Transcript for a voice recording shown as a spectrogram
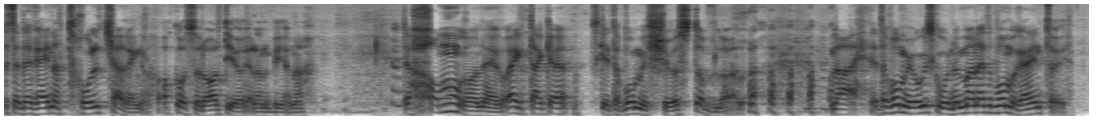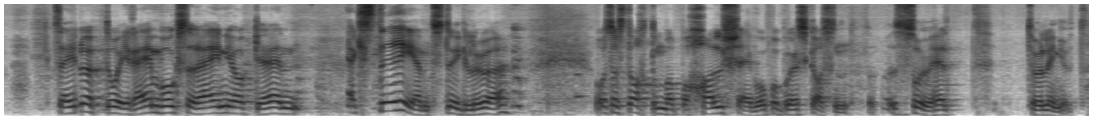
så det regner trollkjerringer. Akkurat som det alltid gjør i denne byen her. Det hamrer ned, og jeg tenker Skal jeg ta på meg sjøstøvler, eller? Nei, jeg tar på meg joggeskoene, men jeg tar på meg regntøy. Så jeg løp da i regnbukse, regnjakke, en ekstremt stygg lue. Og så startnummer på halvskeiv oppå brystkassen. Så, så jo helt tulling ut.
